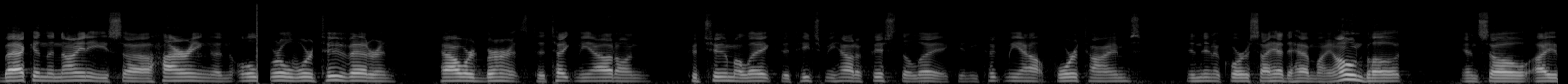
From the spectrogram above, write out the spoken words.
back in the 90s uh, hiring an old World War II veteran, Howard Bernth, to take me out on Cachuma Lake to teach me how to fish the lake. And he took me out four times and then, of course, I had to have my own boat. And so I,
